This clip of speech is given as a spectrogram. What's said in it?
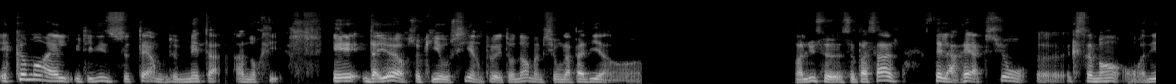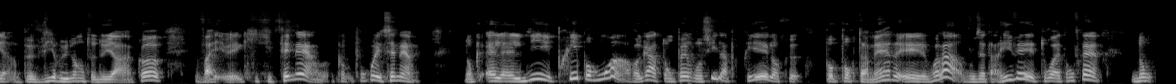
Et comment elle utilise ce terme de méta-anochi Et d'ailleurs, ce qui est aussi un peu étonnant, même si on ne l'a pas dit, hein, on a lu ce passage, c'est la réaction euh, extrêmement, on va dire, un peu virulente de Yaakov, euh, qui, qui s'énerve. Pourquoi il s'énerve? Donc elle, dit, prie pour moi. Regarde, ton père aussi l'a prié pour, ta mère, et voilà, vous êtes arrivés, toi et ton frère. Donc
